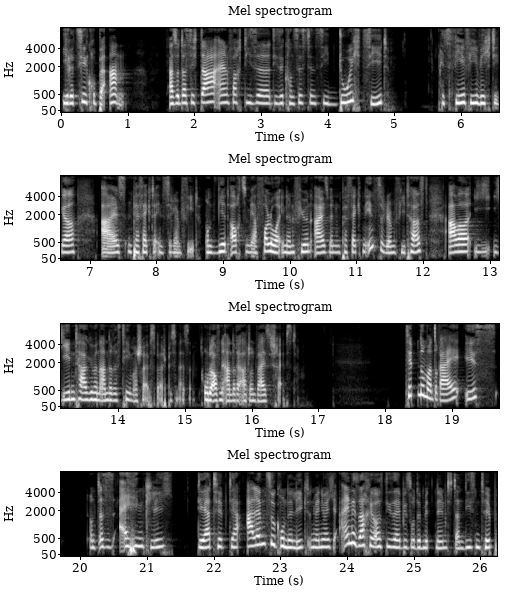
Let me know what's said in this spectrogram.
ihre Zielgruppe an. Also, dass sich da einfach diese, diese Consistency durchzieht ist viel, viel wichtiger als ein perfekter Instagram-Feed und wird auch zu mehr FollowerInnen führen, als wenn du einen perfekten Instagram-Feed hast, aber jeden Tag über ein anderes Thema schreibst beispielsweise oder auf eine andere Art und Weise schreibst. Tipp Nummer drei ist, und das ist eigentlich der Tipp, der allem zugrunde liegt. Und wenn ihr euch eine Sache aus dieser Episode mitnehmt, dann diesen Tipp.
